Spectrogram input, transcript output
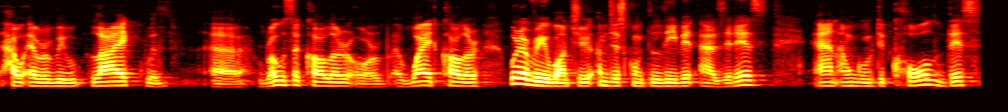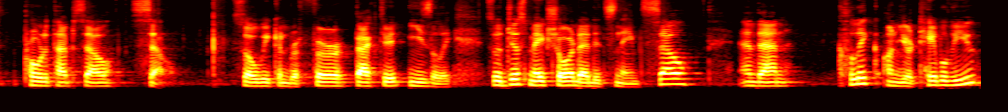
however we like with uh, a rosa color or a white color, whatever you want to. I'm just going to leave it as it is and I'm going to call this prototype cell cell so we can refer back to it easily. So just make sure that it's named cell and then click on your table view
